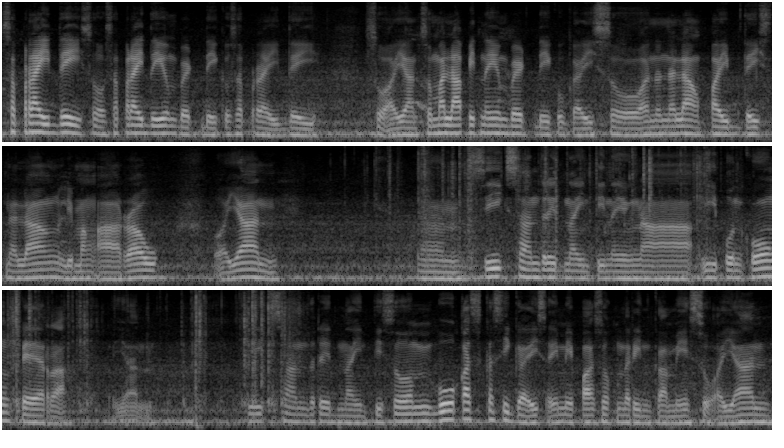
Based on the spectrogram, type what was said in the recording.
sa Friday, so sa Friday yung birthday ko sa Friday. So ayan, so malapit na yung birthday ko guys. So ano na lang, 5 days na lang, limang araw. O ayan. Yan, 690 na yung naipon kong pera. Ayan. 690 so bukas kasi guys ay may pasok na rin kami. So ayan.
